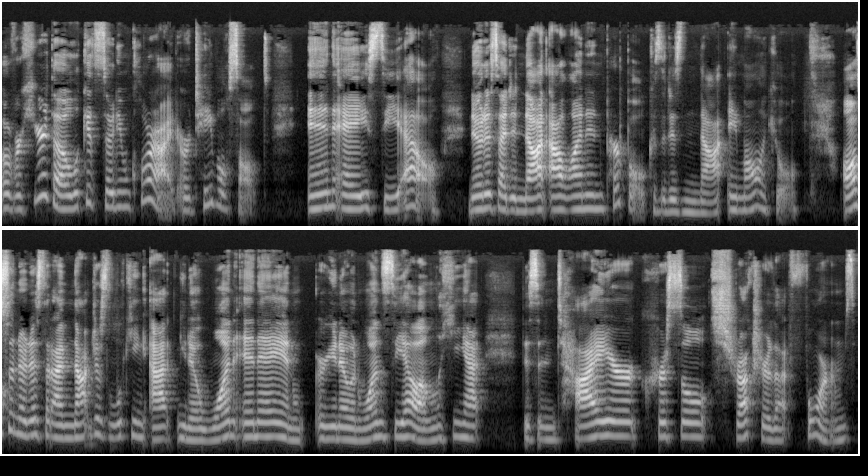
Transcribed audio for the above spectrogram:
over here though, look at sodium chloride or table salt. NaCl. Notice I did not outline in purple because it is not a molecule. Also notice that I'm not just looking at, you know, one Na and or you know, and one Cl. I'm looking at this entire crystal structure that forms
